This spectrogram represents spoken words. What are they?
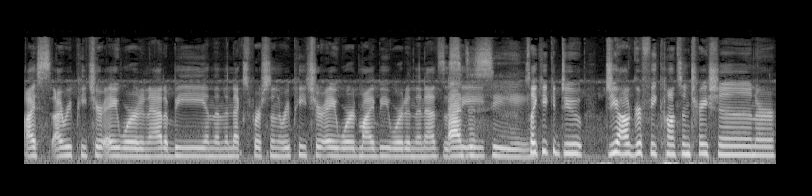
I, I repeat your A word and add a B, and then the next person repeats your A word, my B word, and then adds the Adds C. a C. It's like you could do geography concentration or.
